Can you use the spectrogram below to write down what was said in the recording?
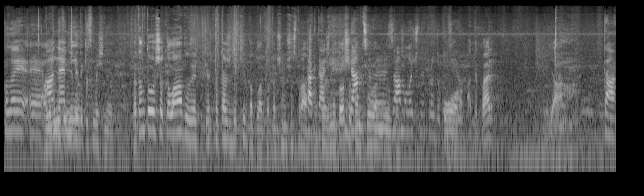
Коли, е, Але а вони не тоді не такі смачні. Та там того шоколаду, як, як то кажуть, як кіт наплакав, так що нічого страшного. Так. Тож не то, що там ціла мілка. за молочною продукцією. О, а тепер я. Так,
